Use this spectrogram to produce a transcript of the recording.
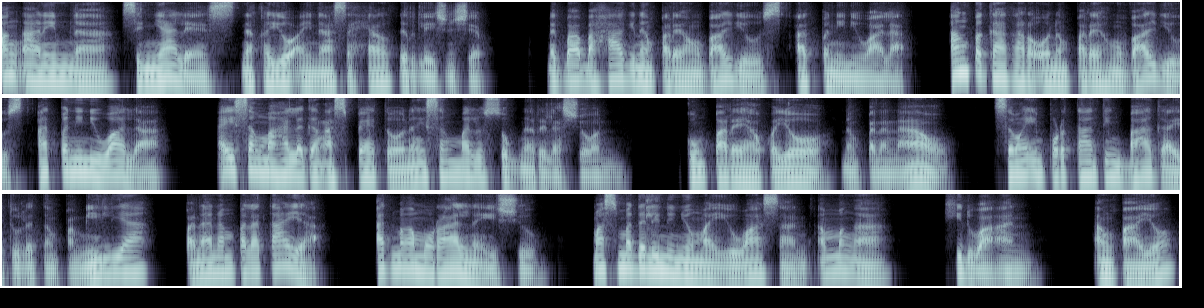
Pang-anim na sinyales na kayo ay nasa healthy relationship nagbabahagi ng parehong values at paniniwala. Ang pagkakaroon ng parehong values at paniniwala ay isang mahalagang aspeto ng isang malusog na relasyon. Kung pareho kayo ng pananaw sa mga importanteng bagay tulad ng pamilya, pananampalataya at mga moral na issue, mas madali ninyong maiiwasan ang mga hidwaan. Ang payo,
